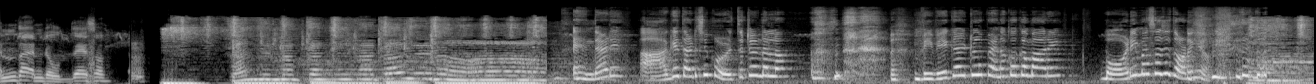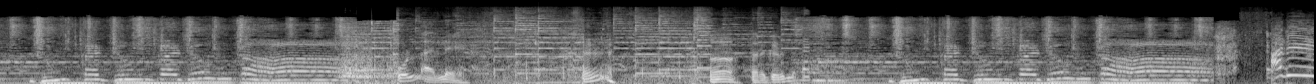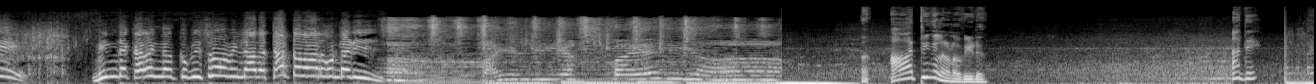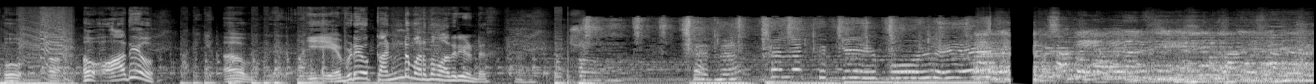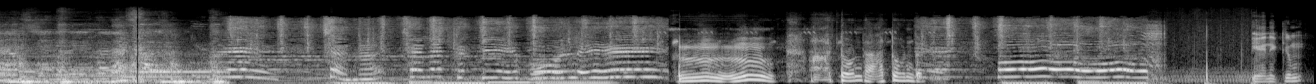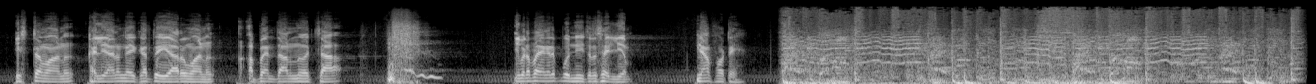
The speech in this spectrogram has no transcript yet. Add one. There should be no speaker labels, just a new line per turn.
എന്താ എന്റെ ഉദ്ദേശം?
എന്താടി? ആകെ തടിച്ച് കൊഴുത്തിട്ടുണ്ടല്ലോ. വിവേകായിട്ടുള്ള പെണക്കൊക്കെ മാറി. ബോഡി മസാജ് തുടങ്ങിയോ?
കൊള്ളല്ലേ? ആ തിരക്കിടില്ല.
നിന്റെ കരങ്ങൾക്ക് വിശ്രമമില്ലാതെ ചാട്ടവാറ് കൊണ്ടടി.
ആറ്റിങ്ങലാണോ വീട്?
അതെ.
ഓ ആ, ഓ അതെയോ? എവിടെയോ കണ്ടു മറന്ന മാതിരിയുണ്ട്.
ആട്ടോണ്ട് ആട്ടോണ്ട്.
എനിക്കും ഇഷ്ടമാണ് കല്യാണം കഴിക്കാൻ തയ്യാറുമാണ്. അപ്പൊ എന്താണെന്ന് വെച്ചാ ഇവിടെ ഭയങ്കര പൊന്നീറ്റർ ശല്യം. ഞാൻ പോട്ടെ.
